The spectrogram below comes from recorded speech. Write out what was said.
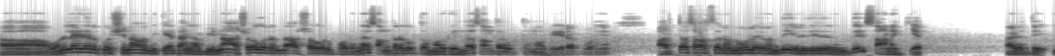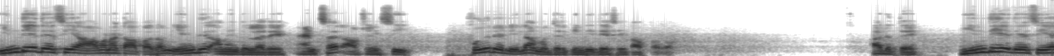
ஒன்லைனர் கொஸ்டினா வந்து கேட்டாங்க அப்படின்னா அசோகர் இருந்தால் அசோகர் போடுங்க சந்திரகுப்த மௌரியர் இருந்தால் சந்திரகுப்த மௌரியரை போடுங்க. அர்த்தசாஸ்திர நூலை வந்து எழுதியது வந்து சாணக்கியர். அடுத்து இந்திய தேசிய ஆவண காப்பகம் எங்கு அமைந்துள்ளது? ஆன்சர் ஆப்ஷன் சி புதுடெல்லியில் அமைஞ்சிருக்கு இந்திய தேசிய காப்பகம். அடுத்து இந்திய தேசிய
